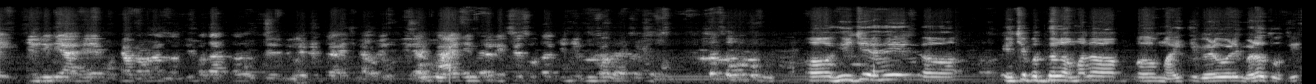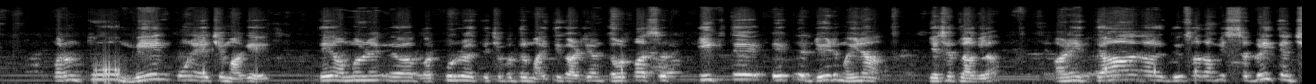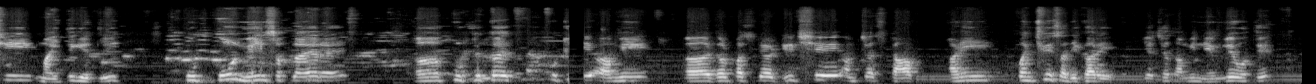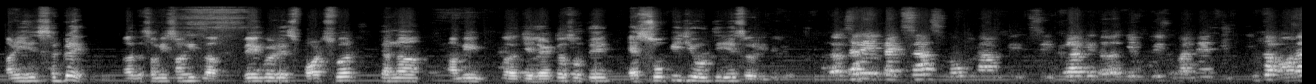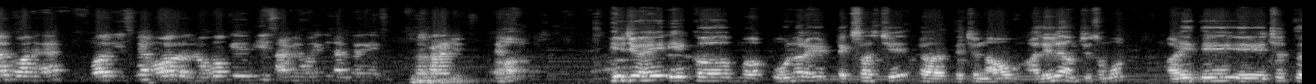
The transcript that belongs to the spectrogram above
केलेली आहे. मोठ्या प्रमाणात नगदी पदार्थ रिलेटेड जे आहे काय नेमकं एक्सेस होतं किती ही जी आहे याच्याबद्दल आम्हाला माहिती वेळोवेळी मिळत होती. परंतु मेन कोण याचे याच्या मागे ते आम्ही भरपूर त्याच्याबद्दल माहिती काढली आणि जवळपास एक ते एक ते दीड महिना याच्यात लागला. आणि त्या दिवसात आम्ही सगळी त्यांची माहिती घेतली. कोण मेन सप्लायर आहे अ, कुठली आम्ही जवळपास दीडशे आमच्या स्टाफ आणि पंचवीस अधिकारी याच्यात आम्ही नेमले होते. आणि हे सगळे जसं मी सांगितलं वेगवेगळे स्पॉट्सवर त्यांना आम्ही जे लेटर्स होते एसओपी जी होती हे सगळी दिली होती. और इसमें और लोगों के भी शामिल होने की जानकारी हे जे आहे एक ओनर आहे टेक्सासचे त्याचे नाव आलेले आहे आमच्यासमोर आणि ते याच्यात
